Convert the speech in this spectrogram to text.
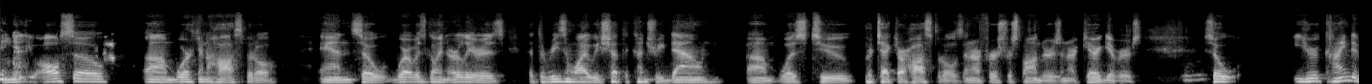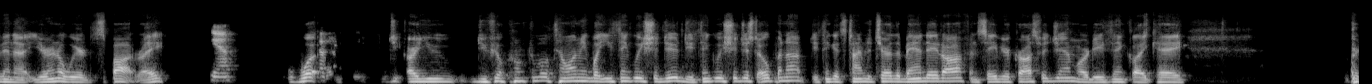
and yet you also um, work in a hospital. And so, where I was going earlier is that the reason why we shut the country down um, was to protect our hospitals and our first responders and our caregivers. Mm-hmm. So, you're kind of in a you're in a weird spot, right? Yeah. What are you? Do you feel comfortable telling me what you think we should do? Do you think we should just open up? Do you think it's time to tear the band-aid off and save your CrossFit gym, or do you think like, hey, pr-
